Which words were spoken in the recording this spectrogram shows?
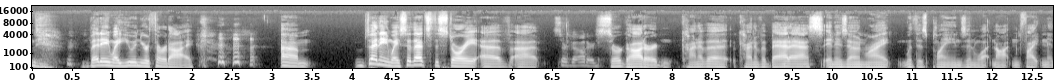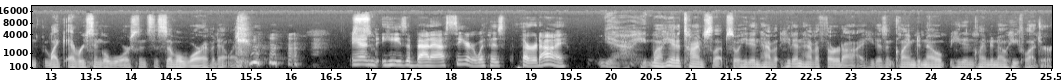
but anyway, you and your third eye. Um, but anyway, so that's the story of uh, Sir Goddard. Sir Goddard, kind of a kind of a badass in his own right with his planes and whatnot, and fighting in like every single war since the Civil War, evidently. and he's a badass seer with his third eye. yeah, he, well, he had a time slip, so he didn't have a, he didn't have a third eye. He doesn't claim to know he didn't claim to know Heath Ledger.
